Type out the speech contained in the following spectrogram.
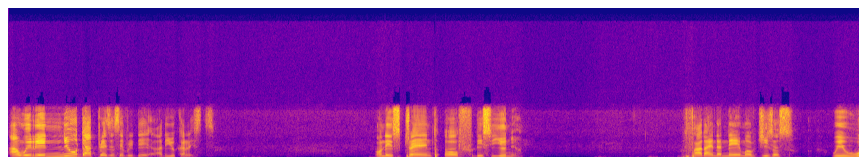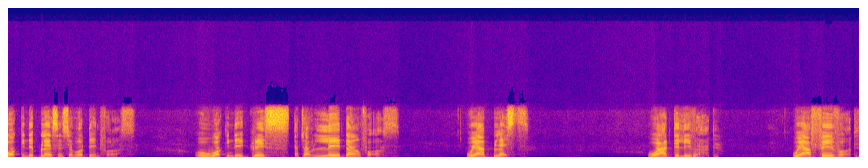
And we renew that presence every day at the Eucharist on the strength of this union. Father, in the name of Jesus, we walk in the blessings you have ordained for us. We walk in the grace that you have laid down for us. We are blessed. We are delivered. We are favored.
